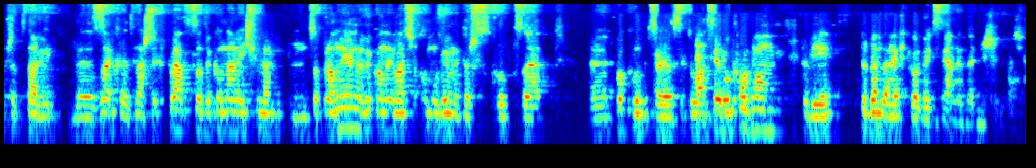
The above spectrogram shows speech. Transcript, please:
przedstawi e, zakres naszych prac, co wykonaliśmy, co planujemy wykonywać. Omówimy też wkrótce, e, pokrótce sytuację ruchową, czyli czy będą jakiekolwiek zmiany w najbliższym czasie.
